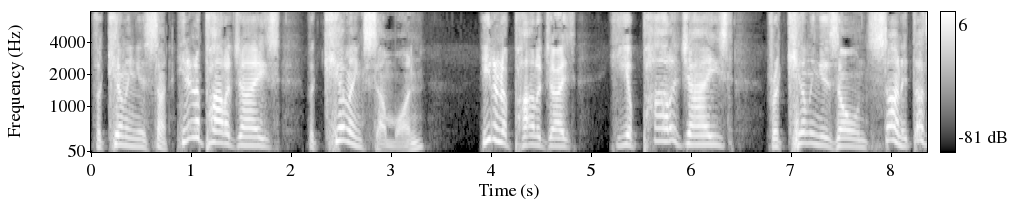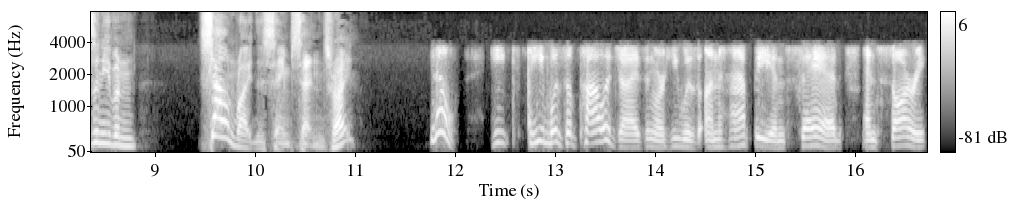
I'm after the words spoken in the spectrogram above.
for killing his son. He didn't apologize for killing someone. He didn't apologize. He apologized for killing his own son. It doesn't even sound right in the same sentence, right? No, he he was apologizing or he was unhappy and sad and sorry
